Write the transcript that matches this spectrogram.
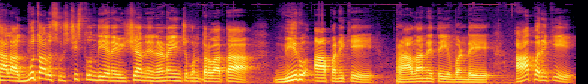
చాలా అద్భుతాలు సృష్టిస్తుంది అనే విషయాన్ని నిర్ణయించుకున్న తర్వాత మీరు ఆ పనికి ప్రాధాన్యత ఇవ్వండి. ఆ పనికి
